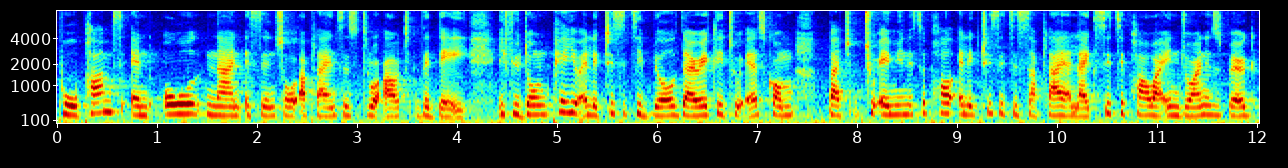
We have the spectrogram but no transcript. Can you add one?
pool pumps and all non-essential appliances throughout the day. If you don't pay your electricity bill directly to Eskom but to a municipal electricity supplier like City Power in Johannesburg,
